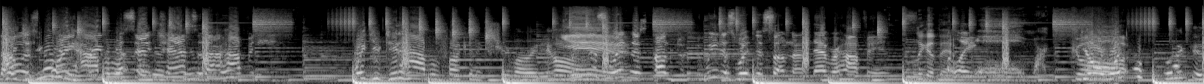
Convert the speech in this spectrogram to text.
That Wait, was did you already have a 0.3% chance of that happening. Wait, you did have a fucking extreme already, huh? We Yeah. just witnessed something. We just witnessed something that never happened. Look at that. Like- oh my god. Yo, what the fuck is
